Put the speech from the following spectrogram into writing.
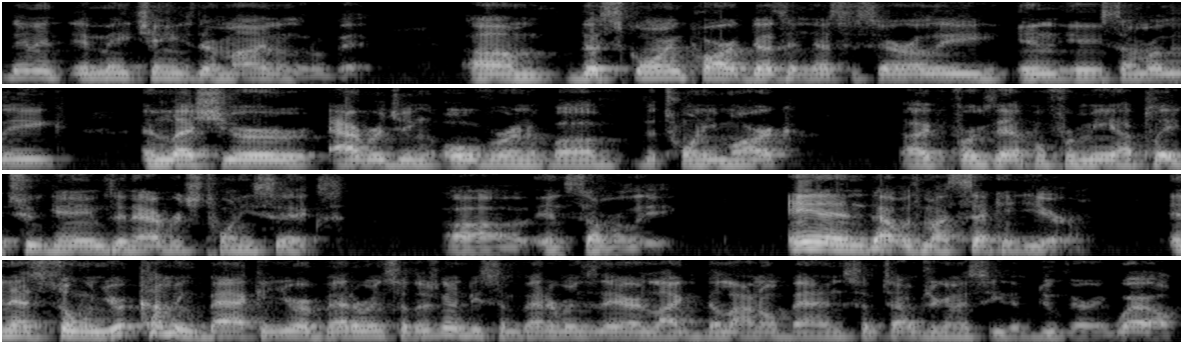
then it, it may change their mind a little bit. Um, the scoring part doesn't necessarily in in summer league unless you're averaging over and above the 20 mark. Like for example, for me, I played two games and averaged 26 uh, in summer league, and that was my second year. And that's so when you're coming back and you're a veteran, so there's going to be some veterans there like Dalano Banton. Sometimes you're going to see them do very well.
